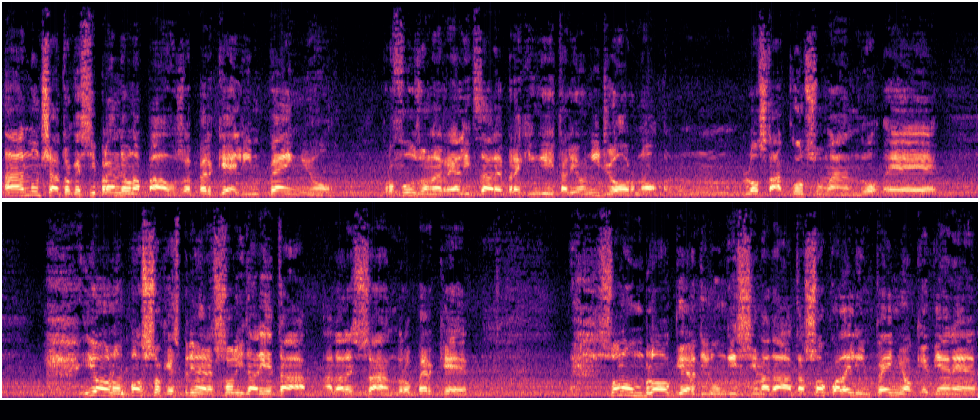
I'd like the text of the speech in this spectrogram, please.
ha annunciato che si prende una pausa, perché l'impegno profuso nel realizzare Breaking Italy ogni giorno mm, lo sta consumando, e io non posso che esprimere solidarietà ad Alessandro, perché sono un blogger di lunghissima data, so qual è l'impegno che viene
